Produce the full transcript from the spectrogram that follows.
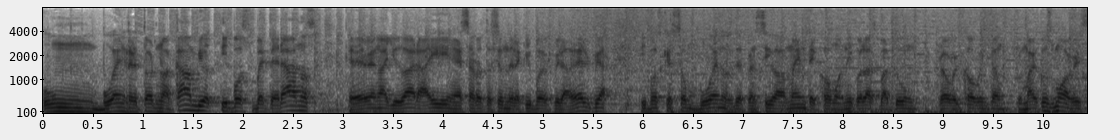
un buen retorno a cambio, tipos veteranos que deben ayudar ahí en esa rotación del equipo de Filadelfia, tipos que son buenos defensivamente como Nicolas Batum, Robert Covington y Marcus Morris.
